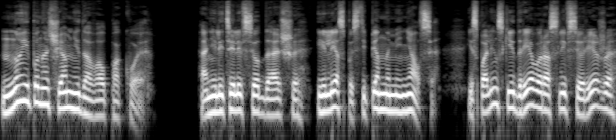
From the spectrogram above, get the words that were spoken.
но и по ночам не давал покоя. Они летели все дальше, и лес постепенно менялся — исполинские древа росли все реже,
